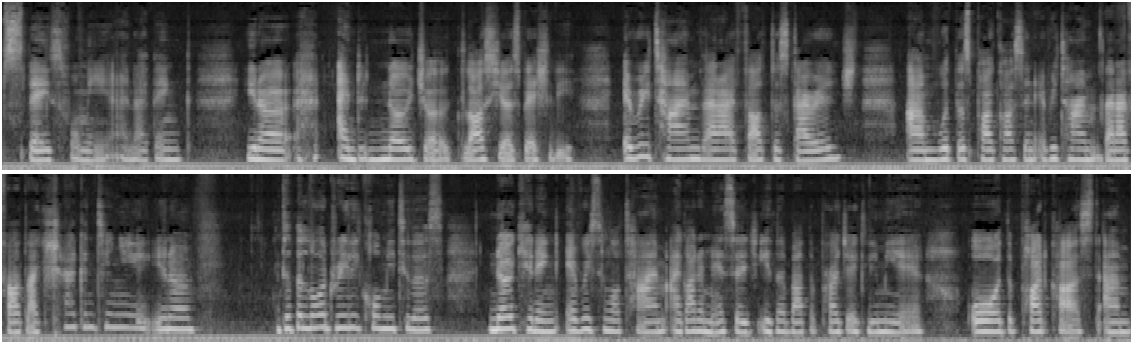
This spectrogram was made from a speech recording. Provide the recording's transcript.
space for me, and I think, you know, and no joke, last year especially, every time that I felt discouraged um, with this podcast, and every time that I felt like, should I continue? You know, did the Lord really call me to this? No kidding. Every single time I got a message either about the Project Lumiere or the podcast um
